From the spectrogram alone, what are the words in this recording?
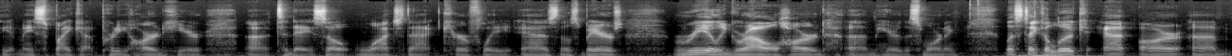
it may spike up pretty hard here uh, today. So watch that carefully as those bears really growl hard um, here this morning. Let's take a look at our um,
